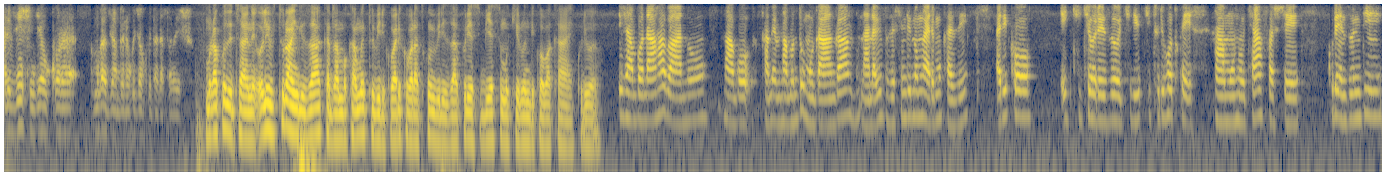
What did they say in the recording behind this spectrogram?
hari byinshi ngiye gukora muga bya mbere no kujya kubita agasabisho murakoze cyane. Olive turangiza akajambo kamwe tubiri ku bariko baratwumviriza kuri sbs mu kirundi ko bakaye kuri wewe. Ijambo naha abantu ntago kameme ntabwo ndi umuganga ntanabivuze sindi n'umwarimukazi ariko iki cyorezo kituriho twese. Nta muntu cyafashe kurenza undi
